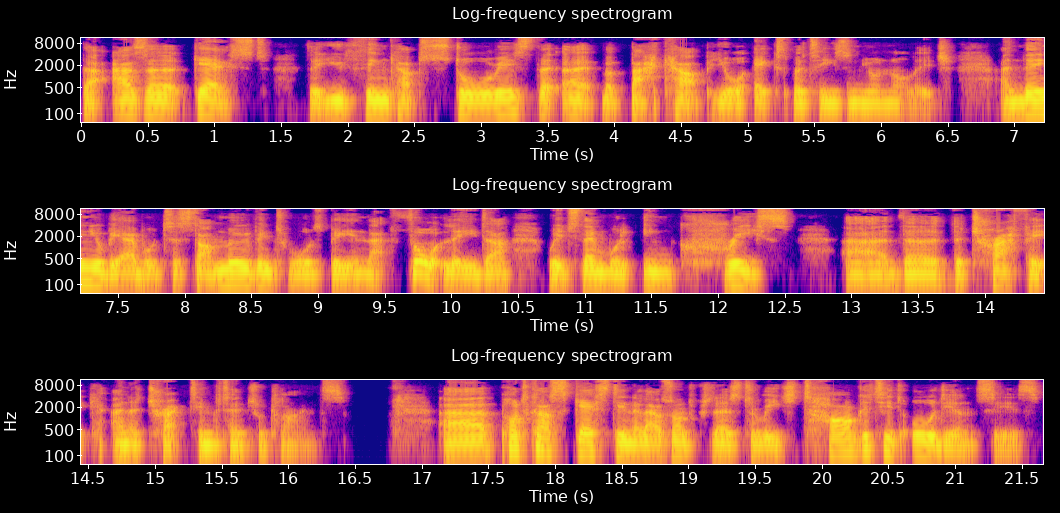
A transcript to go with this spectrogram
that as a guest, that you think up stories that uh, back up your expertise and your knowledge. And then you'll be able to start moving towards being that thought leader which then will increase uh, the the traffic and attracting potential clients uh, podcast guesting allows entrepreneurs to reach targeted audiences.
